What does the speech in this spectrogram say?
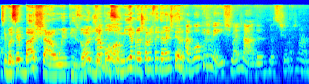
Se você baixar um episódio, já Acabou. consumia praticamente a internet inteira. Acabou aquele mês, mais nada. Não assistia mais nada.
